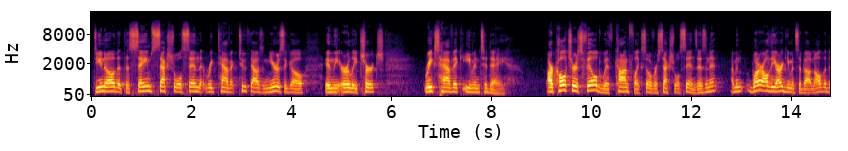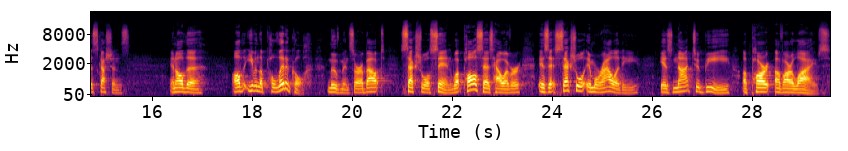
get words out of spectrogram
Do you know that the same sexual sin that wreaked havoc 2,000 years ago in the early church wreaks havoc even today? Our culture is filled with conflicts over sexual sins, isn't it? I mean, what are all the arguments about and all the discussions and all the, all the, even the political movements are about sexual sin. What Paul says, however, is that sexual immorality is not to be a part of our lives.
